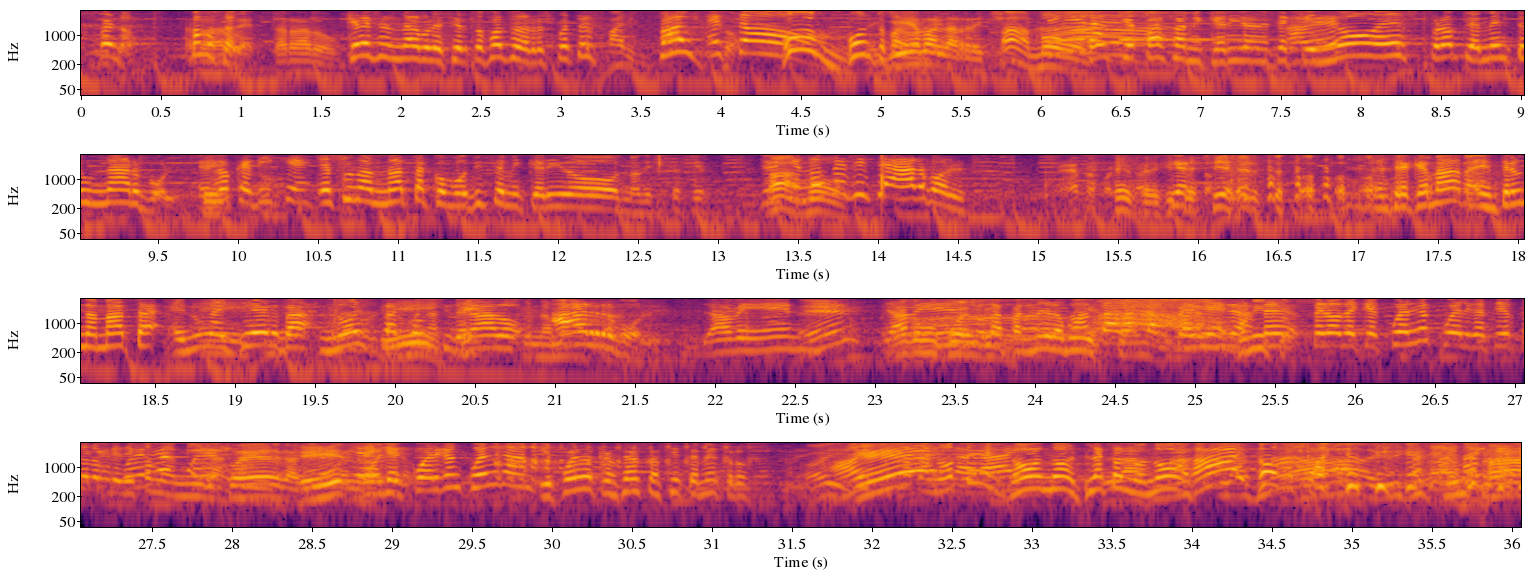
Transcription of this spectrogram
Bueno, vamos a ver. Está raro. ¿Crees en árboles cierto o falso? La respuesta es falso. ¡Esto! ¡Pum! Punto para Lleva la recha. Vamos. ¿Sabes qué pasa, mi querida Nete? Que ver. no es propiamente un árbol. Es lo que dije. Es una mata, como dice mi querido... No, dijiste cierto. Yo dije, no sé si sea árbol. Pero es cierto. Entre, que ma- entre una mata en una hierba no está Sí, considerado sí, es árbol. Ya ven. ¿Eh? Ya ven. Es una palmera muy extraña. tan Oye, pero, pero de que cuelga, cuelga, ¿cierto? Lo que dijo mi amiga. Cuelga, sí. De Oye. que cuelgan, cuelgan. Y pueden alcanzar hasta 7 metros. Ay, qué. No, no, el plátano no. Ay, no. Ay, qué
